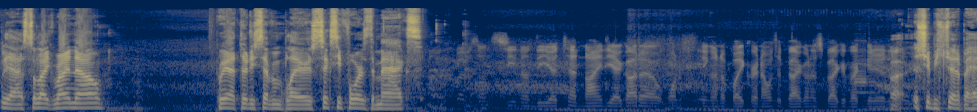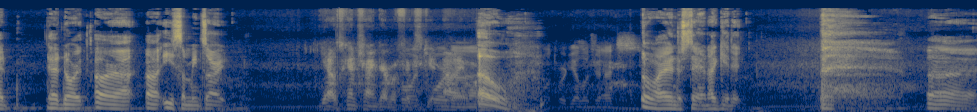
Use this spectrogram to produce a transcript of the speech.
Yeah, so like right now, We had 37 players. 64 is the max. I was on scene on the uh, 1090. I got a one fleeing on a bike right now with a bag on his back if I can get it. Uh, it should be straight up ahead. Head north. Or uh, uh, east, I mean, sorry. Yeah, I was gonna try and grab a Going fix kit. toward, uh. Oh. toward Yellow Jacks. Oh, I understand. I get it. Uh,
